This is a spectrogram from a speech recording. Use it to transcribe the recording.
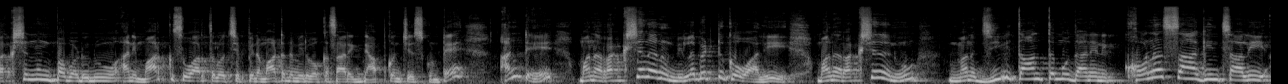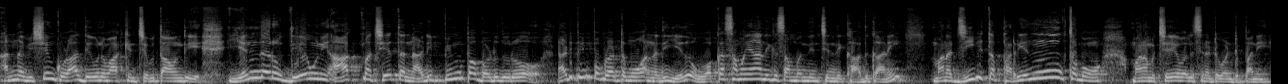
రక్షణింపబడును అని మార్కు సువార్తలో చెప్పిన మాటను మీరు ఒకసారి జ్ఞాపకం చేసుకుంటే అంటే మన రక్షణను నిలబెట్టుకోవాలి మన రక్షణను మన జీవితాంతము దానిని కొనసాగించాలి అన్న విషయం కూడా దేవుని వాక్యం చెబుతా ఉంది. ఎందరు దేవుని ఆత్మ చేత నడిపింపబడుదురో నడిపింపబడటము అన్నది ఏదో ఒక సమయానికి సంబంధించింది కాదు కానీ మన జీవిత పర్యంతము మనం చేయవలసినటువంటి పని.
